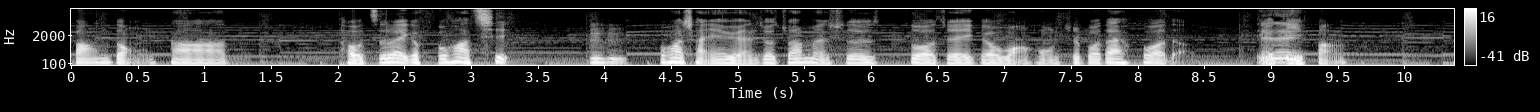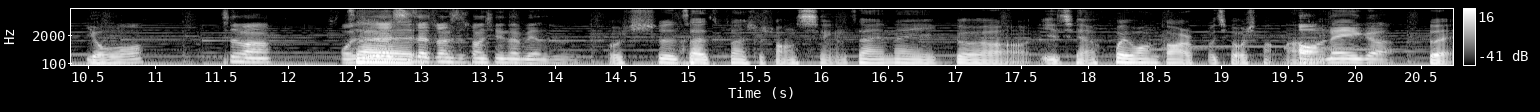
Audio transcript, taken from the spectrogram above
方董他投资了一个孵化器。嗯哼，孵化产业园就专门是做这个网红直播带货的一个地方，有哦，是吗？我现在是在钻石双星那边，是不是？不是在钻石双星，在那一个以前汇旺高尔夫球场啊哦，那一个对，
